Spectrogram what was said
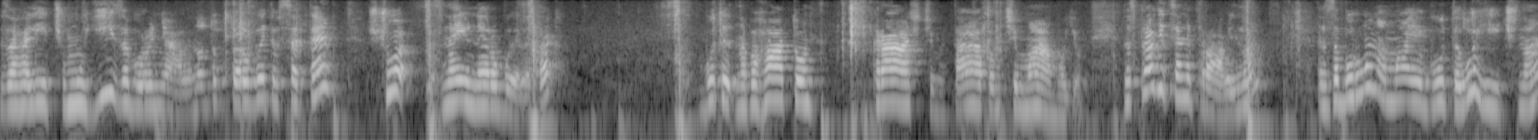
взагалі, чому їй забороняли. Ну, тобто робити все те, що з нею не робили, так? Бути набагато кращим татом чи мамою. Насправді це неправильно. Заборона має бути логічна,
